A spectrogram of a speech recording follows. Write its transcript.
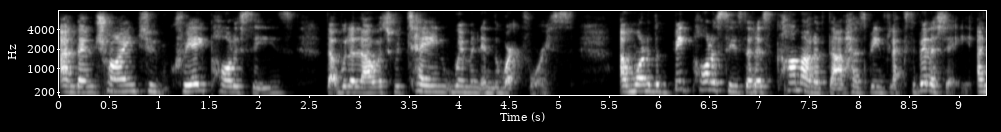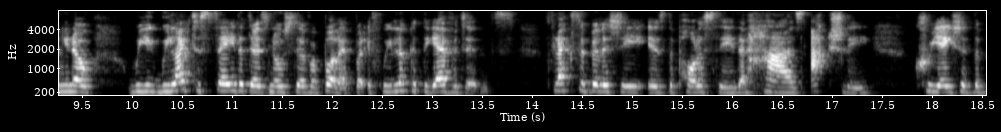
and then trying to create policies that will allow us to retain women in the workforce. And one of the big policies that has come out of that has been flexibility. And you know, we, we like to say that there's no silver bullet, but if we look at the evidence, flexibility is the policy that has actually created the,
